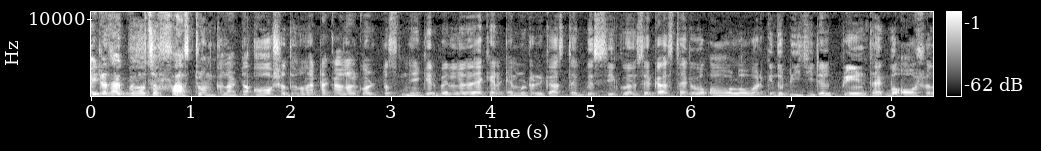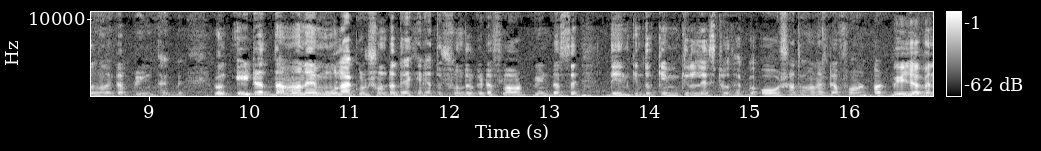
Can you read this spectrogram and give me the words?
এটা থাকবে হচ্ছে ফার্স্ট অন কালারটা অসাধারণ একটা কালার কন্ট্রাস্ট নেকের প্যানেলে দেখেন এমব্রয়ডারি কাজ থাকবে সিকোয়েন্সের কাজ থাকবে অল ওভার কিন্তু ডিজিটাল প্রিন্ট থাকবে, অসাধারণ একটা প্রিন্ট থাকবে। এবং এইটার দামানে মূল আকর্ষণটা দেখেন, এত সুন্দর একটা ফ্লাওয়ার প্রিন্ট আছে দেন কিন্তু কেমিক্যাল লেসটাও থাকবে, অসাধারণ একটা ফ্রন্ট পার্ট পেয়ে যাবেন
